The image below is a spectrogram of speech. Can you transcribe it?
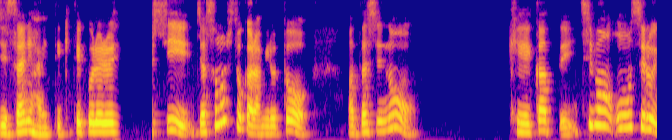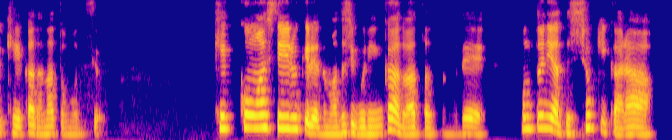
実際に入ってきてくれるし、じゃあその人から見ると、私の経過って一番面白い経過だなと思うんですよ。結婚はしているけれども、私グリーンカードあったので、本当に私初期から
